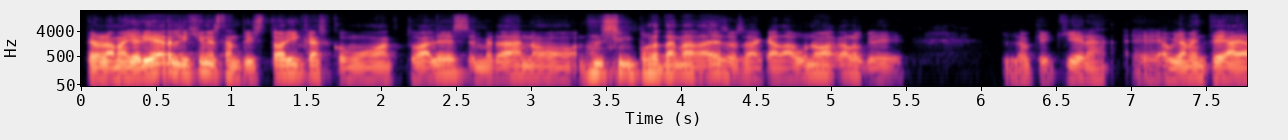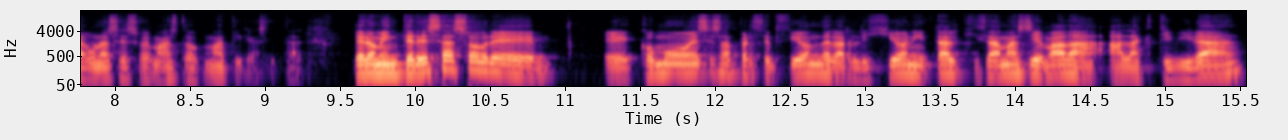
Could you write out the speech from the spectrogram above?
Pero la mayoría de religiones, tanto históricas como actuales, en verdad no, les importa nada eso. O sea, cada uno haga lo que, lo que quiera. Eh, obviamente hay algunas eso, más dogmáticas y tal. Pero me interesa sobre eh, cómo es esa percepción de la religión y tal, quizá más llevada a la actividad,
